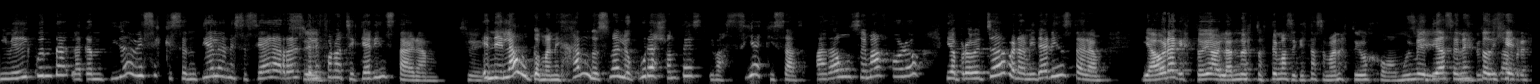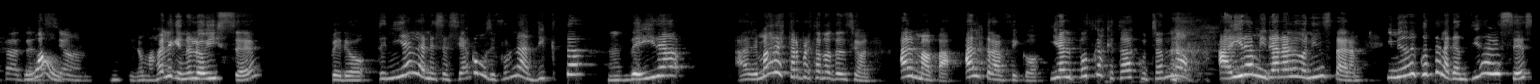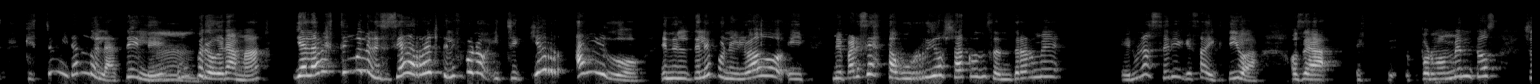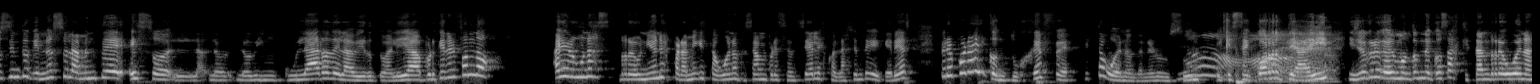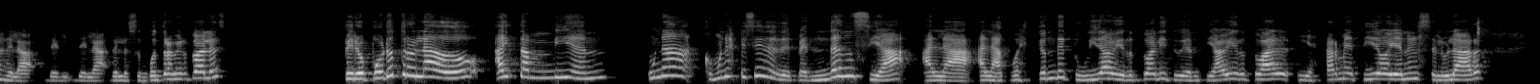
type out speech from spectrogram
y me di cuenta la cantidad de veces que sentía la necesidad de agarrar el Sí. teléfono a chequear Instagram. Sí. En el auto, manejando, es una locura. Yo antes lo hacía quizás, paraba un semáforo y aprovechaba para mirar Instagram. Y ahora que estoy hablando de estos temas y que esta semana estuvimos como muy Sí, metidas en esto, dije, atención. no más vale que no lo hice, pero tenía la necesidad como si fuera una adicta de ir a, además de estar prestando atención al mapa, al tráfico y al podcast que estaba escuchando, a ir a mirar algo en Instagram. Y me doy cuenta la cantidad de veces que estoy mirando la tele, Mm. un programa, y a la vez tengo la necesidad de agarrar el teléfono y chequear algo en el teléfono y lo hago y me parece hasta aburrido ya concentrarme en una serie que es adictiva. O sea, por momentos yo siento que no es solamente eso, lo, lo vincular de la virtualidad, porque en el fondo hay algunas reuniones para mí que está bueno que sean presenciales con la gente que querés, pero por ahí con tu jefe está bueno tener un Zoom y que se No. corte ahí. Y yo creo que hay un montón de cosas que están re buenas de, la, de, de la- de los encuentros virtuales, pero por otro lado hay también una, como una especie de dependencia a la, a la cuestión de tu vida virtual y tu identidad virtual y estar metido ahí en el celular,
